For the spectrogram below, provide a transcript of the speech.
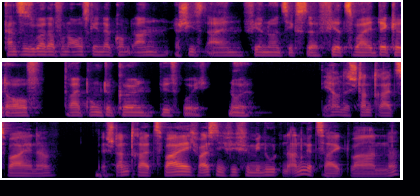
kannst du sogar davon ausgehen, der kommt an, er schießt ein, 94. 4-2, Deckel drauf, drei Punkte Köln, Duisburg, null. Ja, und es stand 3-2, ne? Es stand 3-2, ich weiß nicht, wie viele Minuten angezeigt waren, ne?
